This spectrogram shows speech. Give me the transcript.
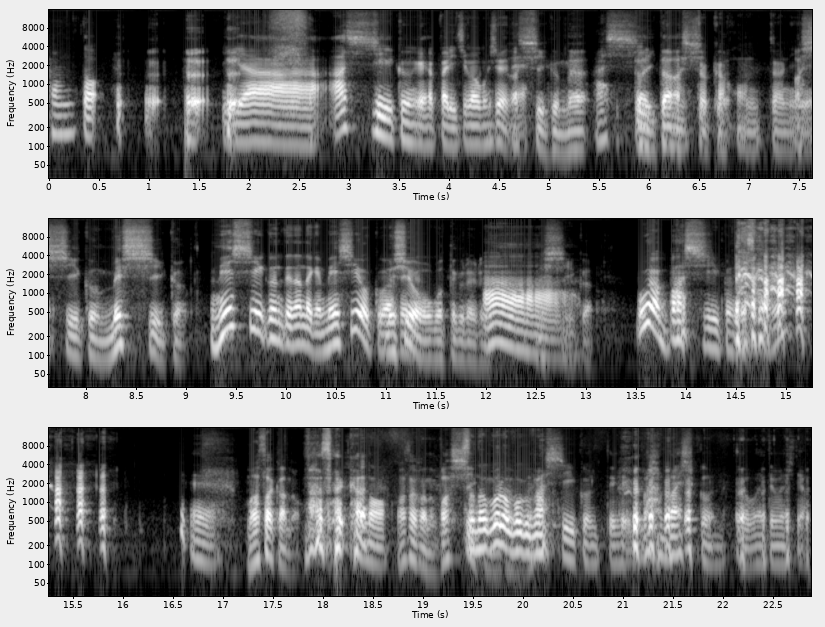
本当いやアッシー君がやっぱり一番面白いね。アッシー君ね。アッシー君とか本当に。アッシー君メッシー君メッシー君ってなんだっけ？飯を食わせる。飯をおごってくれる。ああ僕はバッシー君ですからね、ええ、まさかの。まさかの。まさかのバッシーその頃僕バッシー君ってババッシ君って呼ばれてましたよ。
